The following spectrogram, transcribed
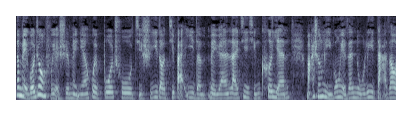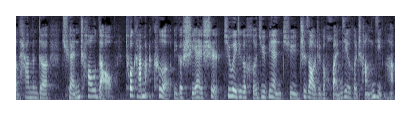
那美国政府也是每年会拨出几十亿到几百亿的美元来进行科研。麻省理工也在努力打造他们的全超导托卡马克一个实验室，去为这个核聚变去制造这个环境和场景哈。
